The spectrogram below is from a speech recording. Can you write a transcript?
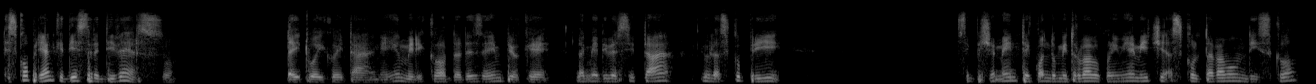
e scopri anche di essere diverso dai tuoi coetanei. Io mi ricordo ad esempio che la mia diversità io la scoprì semplicemente quando mi trovavo con i miei amici, ascoltavamo un disco,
